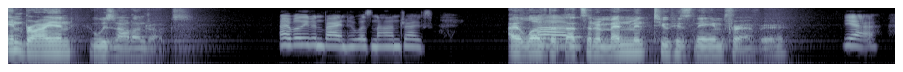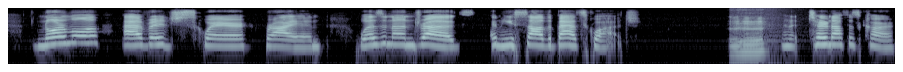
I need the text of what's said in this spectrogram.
in Brian, who was not on drugs. I believe in Brian, who was not on drugs. I love that Um, that's an amendment to his name forever. Yeah. Normal, average, square Brian wasn't on drugs and he saw the bat squatch Mm-hmm. and it turned off his car.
